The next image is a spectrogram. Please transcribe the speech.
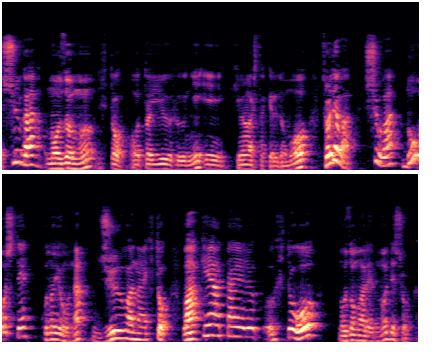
主が望む人というふうに決めましたけれども、それでは、主はどうしてこのような重和な人、分け与える人を望まれるのでしょうか？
